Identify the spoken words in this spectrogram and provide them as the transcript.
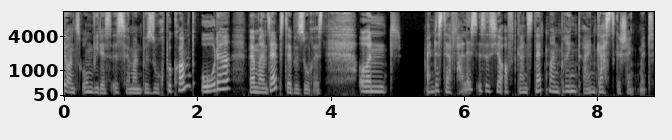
Wir uns um, wie das ist, wenn man Besuch bekommt oder wenn man selbst der Besuch ist. Und wenn das der Fall ist, ist es ja oft ganz nett, man bringt ein Gastgeschenk mit.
